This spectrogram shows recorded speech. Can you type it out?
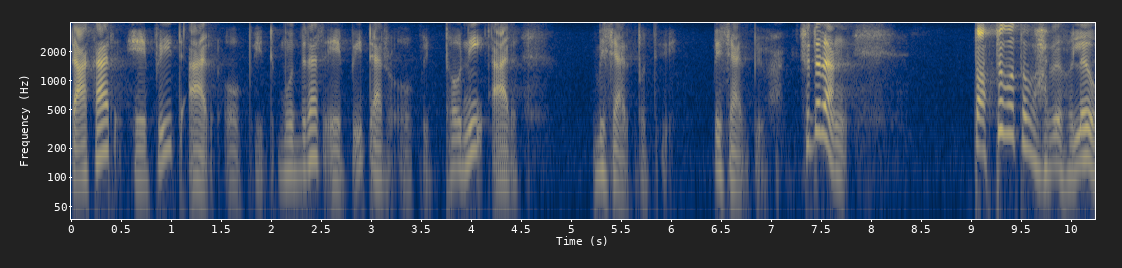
টাকার এপিট আর ওপিট মুদ্রার এপিট আর ওপিট ধনী আর বিচারপতি, বিচার বিভাগ। সুতরাং তত্ত্বগতভাবে হলেও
